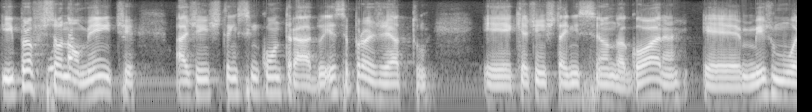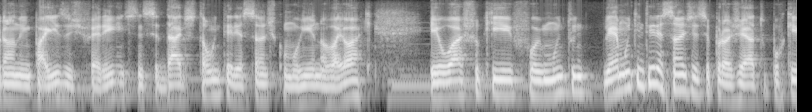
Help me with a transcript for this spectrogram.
E profissionalmente, a gente tem se encontrado. Esse projeto é, que a gente está iniciando agora, é, mesmo morando em países diferentes, em cidades tão interessantes como Rio e Nova York, eu acho que foi muito é muito interessante esse projeto porque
